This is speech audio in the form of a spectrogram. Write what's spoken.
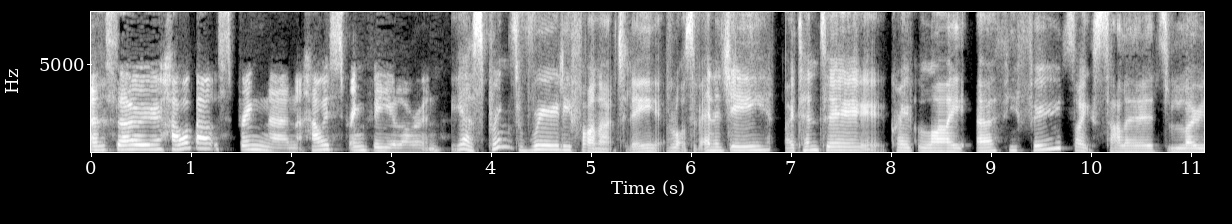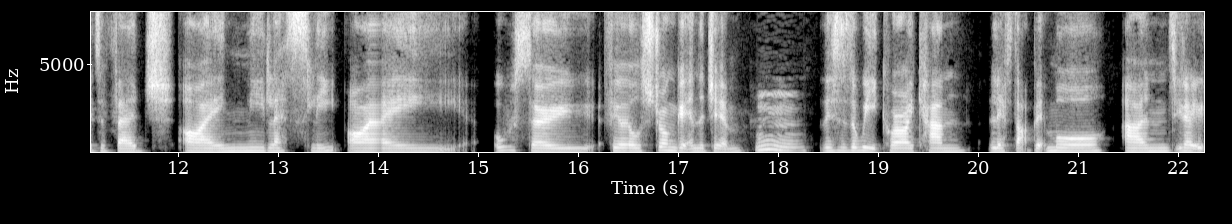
and so, how about spring then? How is spring for you, Lauren? Yeah, spring's really fun actually. Lots of energy. I tend to crave light, earthy foods like salads, loads of veg. I need less sleep. I also feel stronger in the gym. Mm. This is the week where I can lift that bit more and you know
